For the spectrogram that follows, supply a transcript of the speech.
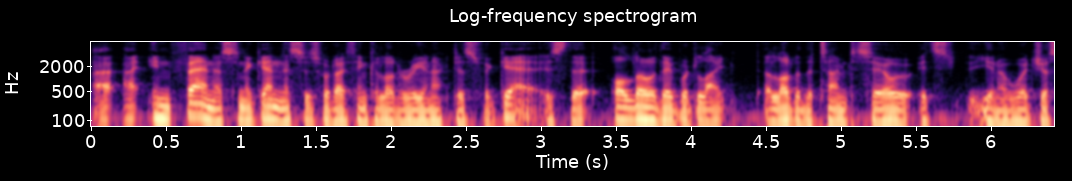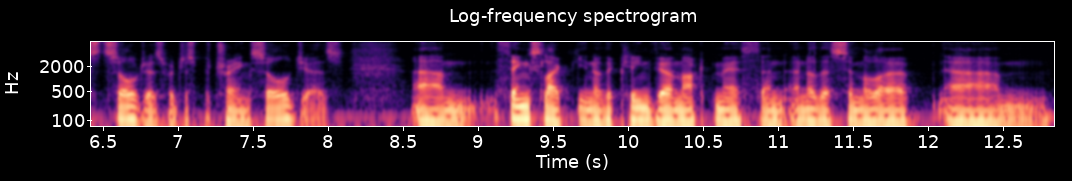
Uh, in fairness, and again, this is what I think a lot of reenactors forget: is that although they would like a lot of the time to say, "Oh, it's you know we're just soldiers, we're just portraying soldiers," um, things like you know the clean Wehrmacht myth and, and other similar um,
